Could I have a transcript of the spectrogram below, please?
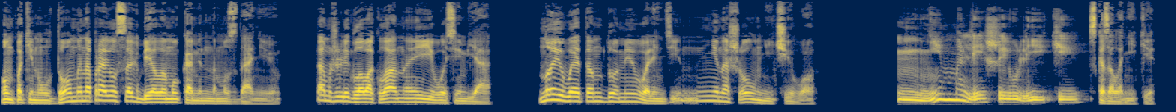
Он покинул дом и направился к белому каменному зданию. Там жили глава клана и его семья. Но и в этом доме Валентин не нашел ничего. «Ни малейшей улики», — сказала Ники.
